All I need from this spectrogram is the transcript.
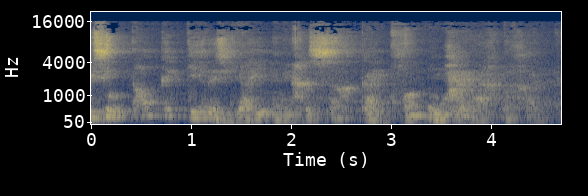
Jy sien elke keer as jy in die gesig kyk van ongeregtigheid,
